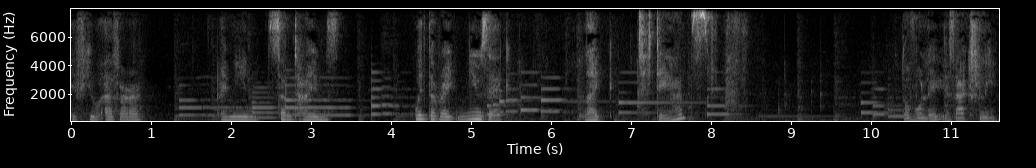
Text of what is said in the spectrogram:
if you ever, I mean, sometimes with the right music, like to dance? The volet is actually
